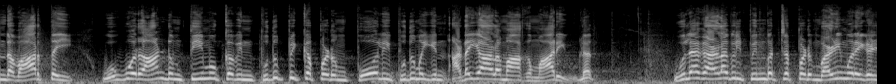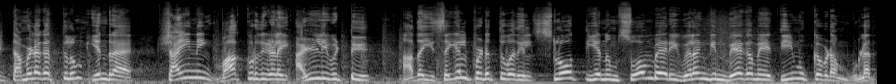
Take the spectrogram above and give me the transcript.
என்ற வார்த்தை ஒவ்வொரு ஆண்டும் திமுகவின் புதுப்பிக்கப்படும் போலி புதுமையின் அடையாளமாக மாறியுள்ளது. உலக அளவில் பின்பற்றப்படும் வழிமுறைகள் தமிழகத்திலும் என்ற ஷைனிங் வாக்குறுதிகளை அள்ளிவிட்டு அதை செயல்படுத்துவதில் ஸ்லோத் எனும் சோம்பேறி விலங்கின் வேகமே திமுகவிடம் உள்ளது.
